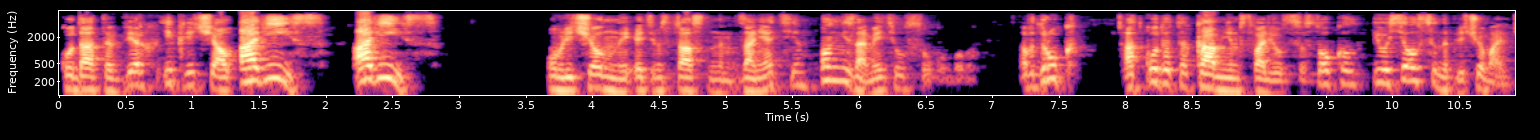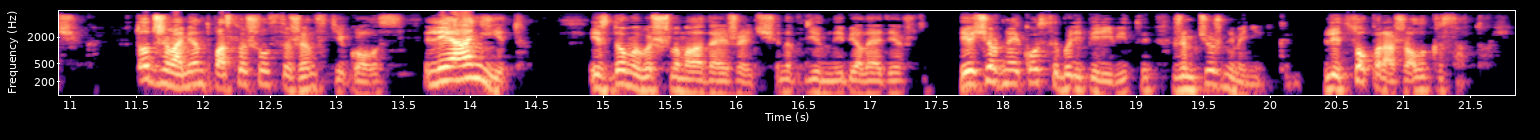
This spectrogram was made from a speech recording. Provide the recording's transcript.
куда-то вверх и кричал «Авис! Авис!». Увлеченный этим страстным занятием, он не заметил Сугубова. Вдруг Откуда-то камнем свалился сокол и уселся на плечо мальчика. В тот же момент послышался женский голос. «Леонид!» Из дома вышла молодая женщина в длинной белой одежде. Ее черные косы были перевиты жемчужными нитками. Лицо поражало красотой.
